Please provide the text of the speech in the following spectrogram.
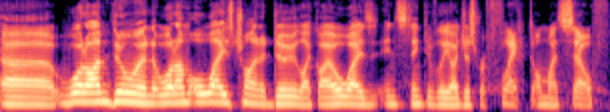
uh what i'm doing what i'm always trying to do like i always instinctively i just reflect on myself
